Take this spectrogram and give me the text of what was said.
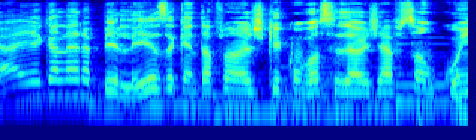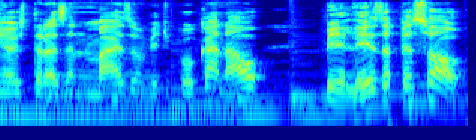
aí galera, beleza? Quem tá falando hoje aqui com vocês é o Jefferson Cunha, hoje trazendo mais um vídeo pro canal Beleza pessoal?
